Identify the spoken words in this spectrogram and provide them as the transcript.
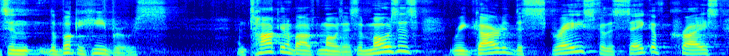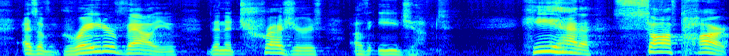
It's in the book of Hebrews. And talking about Moses. And Moses regarded disgrace for the sake of Christ as of greater value than the treasures of Egypt. He had a soft heart.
